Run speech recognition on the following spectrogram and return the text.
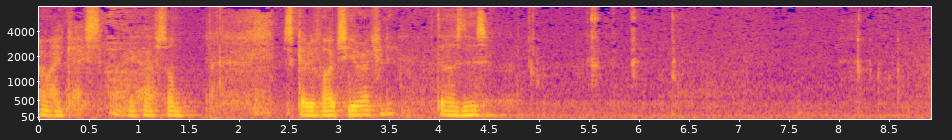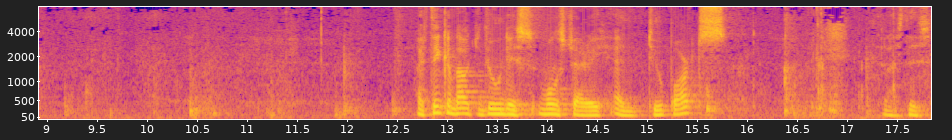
Alright guys, I have some scary vibes here actually. Does this. I think about doing this monastery in two parts. Does this.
